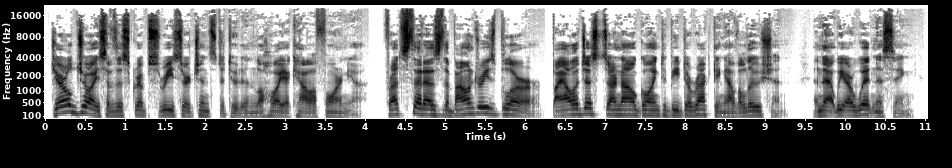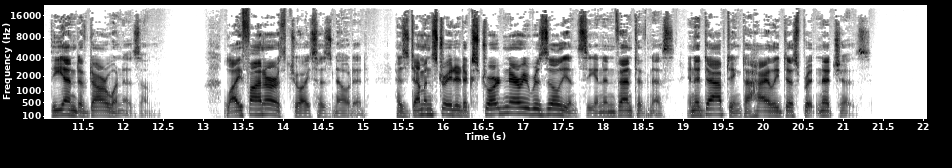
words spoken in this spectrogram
Gerald Joyce of the Scripps Research Institute in La Jolla, California, frets that as the boundaries blur, biologists are now going to be directing evolution, and that we are witnessing the end of Darwinism. Life on Earth, Joyce has noted, has demonstrated extraordinary resiliency and inventiveness in adapting to highly disparate niches.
